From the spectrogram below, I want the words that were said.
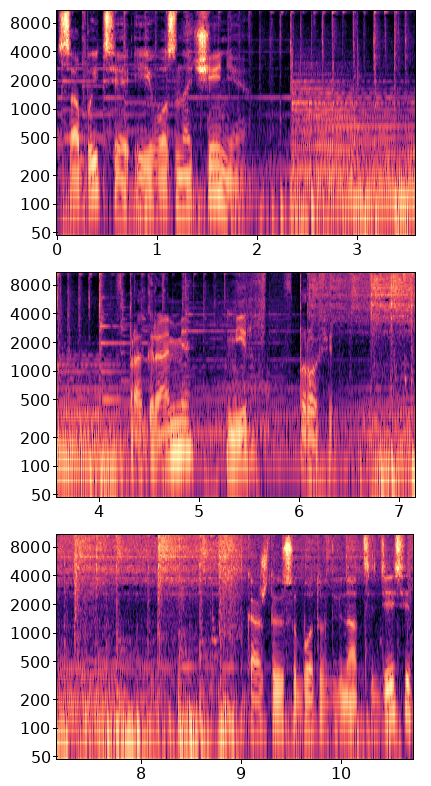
события и его значения в программе «Мир в профиль» каждую субботу в 12.10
